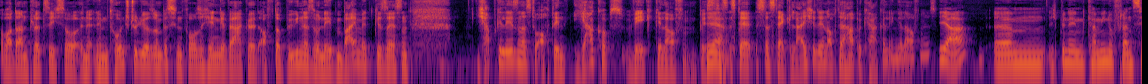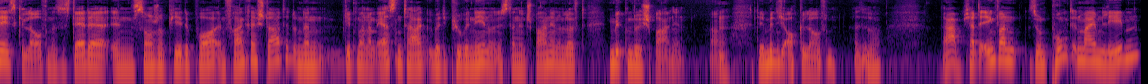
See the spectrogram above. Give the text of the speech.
aber dann plötzlich so in, in einem Tonstudio so ein bisschen vor sich hingewerkelt, auf der Bühne so nebenbei mitgesessen. Ich habe gelesen, dass du auch den Jakobsweg gelaufen bist. Ja. Das ist, der, ist das der gleiche, den auch der Harpe Kerkeling gelaufen ist? Ja, ähm, ich bin den Camino Frances gelaufen. Das ist der, der in Saint-Jean-Pied-de-Port in Frankreich startet und dann geht man am ersten Tag über die Pyrenäen und ist dann in Spanien und läuft mitten durch Spanien. Ja, Den bin ich auch gelaufen. Also ja, ich hatte irgendwann so einen Punkt in meinem Leben,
